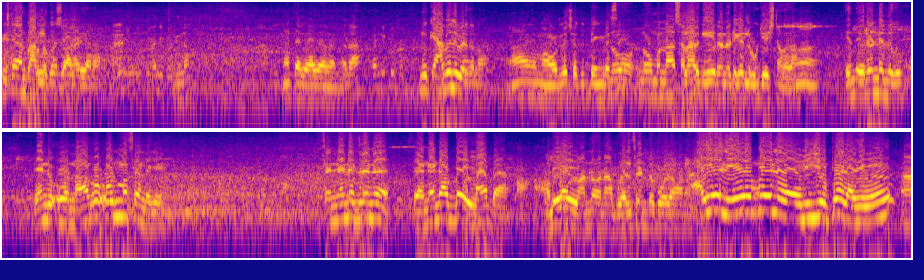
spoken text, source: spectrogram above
కృష్ణకాంత్ పార్క్లోకి వస్తా అని అడిగారా తెలియదు నువ్వు క్యాబ్ ఎందుకు పెడుతున్నావు? మా ఊర్లో చదువు నువ్వు నువ్వు మొన్న సలార్కి రెండు టికెట్లు బుక్ చేసినావు కదా. ఎందు- రెండు ఎందుకు? రెండు ఓ నాకు ఓన్ మా ఫ్రెండ్కి. ఫ్రెండ్ అంటే ఫ్రెండ్ ఫ్రెండ్ అంటే అబ్బాయి. అమ్మాయి అబ్బాయా. అబ్బాయి. అన్న నా గర్ల్ ఫ్రెండ్తో పోదామని అయ్యో నేను ఎప్పుడైనా నీకు చెప్పాడా ఆ.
